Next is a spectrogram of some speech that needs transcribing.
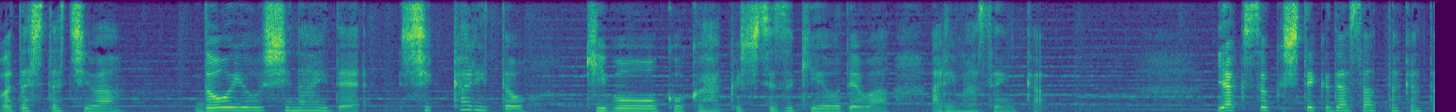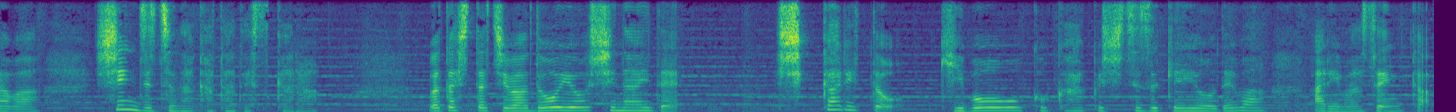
私たちは動揺しないでしっかりと希望を告白し続けようではありませんか。約束してくださった方は真実な方ですから私たちは動揺しないでしっかりと希望を告白し続けようではありませんか？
